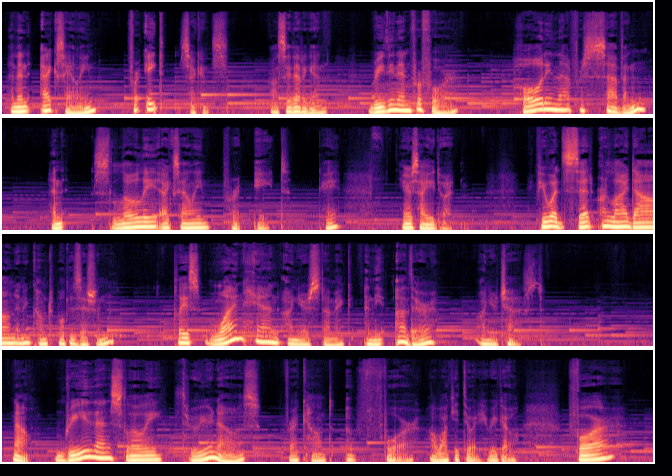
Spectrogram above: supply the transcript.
and then exhaling for eight seconds. I'll say that again. Breathing in for four, holding that for seven, and slowly exhaling for eight. Okay? Here's how you do it. If you would sit or lie down in a comfortable position, place one hand on your stomach and the other on your chest. Now, breathe in slowly through your nose for a count of four. I'll walk you through it. Here we go. Four,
